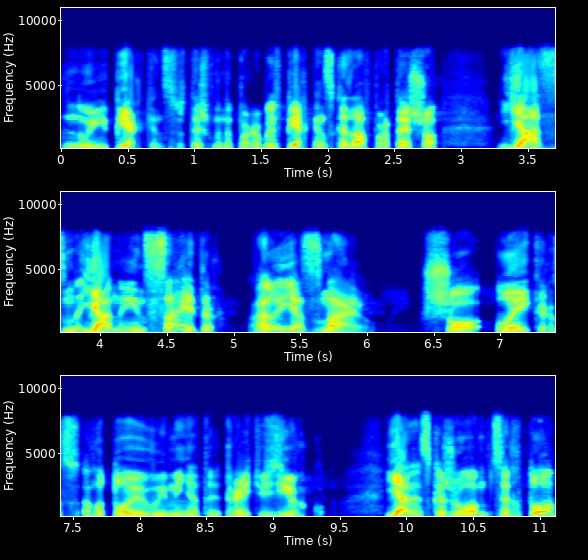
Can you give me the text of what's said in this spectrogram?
ну і Перкінс теж мене перебив. Перкінс сказав про те, що я я не інсайдер, але я знаю, що Лейкерс готові виміняти третю зірку. Я не скажу вам це хто,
